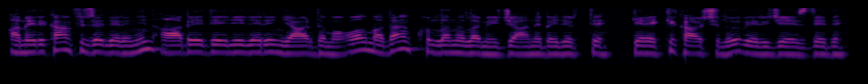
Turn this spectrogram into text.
Amerikan füzelerinin ABD'lilerin yardımı olmadan kullanılamayacağını belirtti. Gerekli karşılığı vereceğiz dedi.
